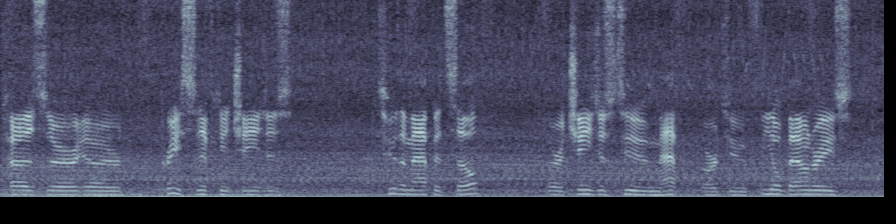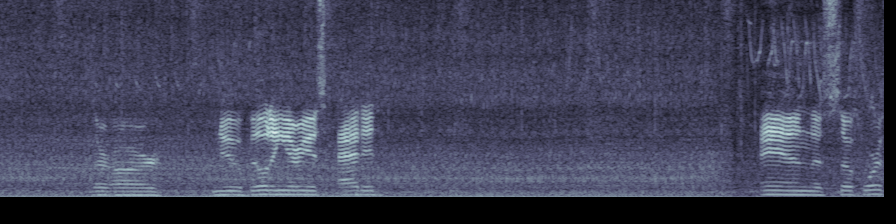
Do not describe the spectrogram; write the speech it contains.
because there are pretty significant changes to the map itself. There are changes to map or to field boundaries. There are new building areas added and so forth.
